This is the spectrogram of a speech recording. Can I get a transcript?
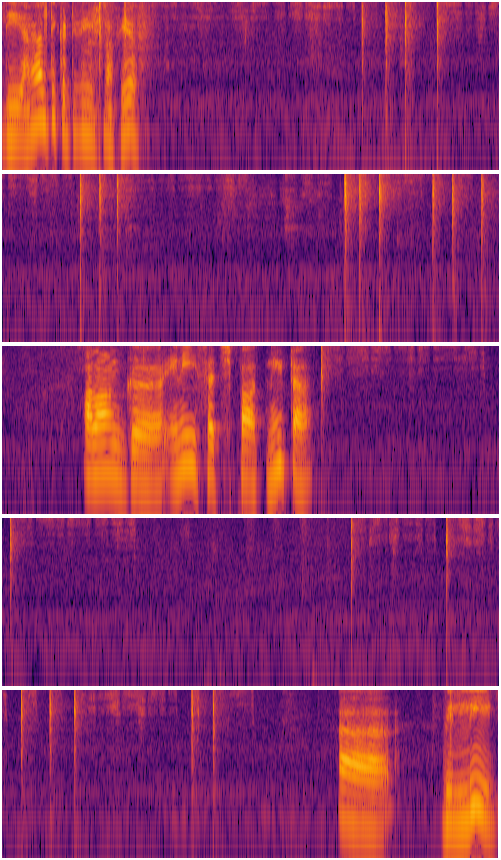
the analytic continuation of f along uh, any such path neta uh, will lead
